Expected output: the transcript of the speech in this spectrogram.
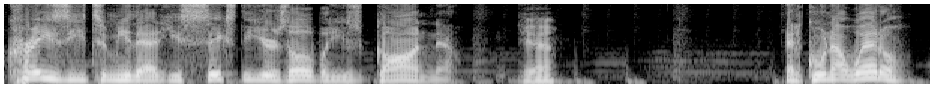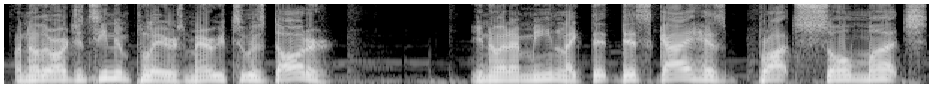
crazy to me that he's 60 years old, but he's gone now. Yeah. El Kun Agüero, another Argentinian player, is married to his daughter. You know what I mean? Like th- this guy has brought so much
